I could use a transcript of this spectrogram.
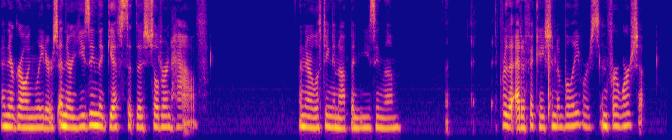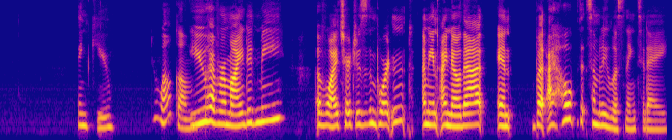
And they're growing leaders and they're using the gifts that those children have. And they're lifting them up and using them for the edification of believers and for worship. Thank you. You're welcome. You have reminded me of why church is important. I mean, I know that and but I hope that somebody listening today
